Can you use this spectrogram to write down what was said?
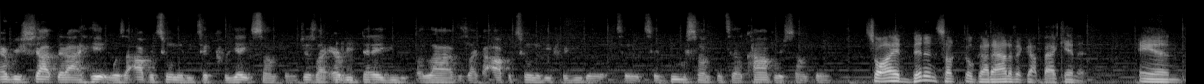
every shot that I hit was an opportunity to create something. Just like every day you alive is like an opportunity for you to, to, to do something, to accomplish something. So I had been in Suckville, got out of it, got back in it. And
